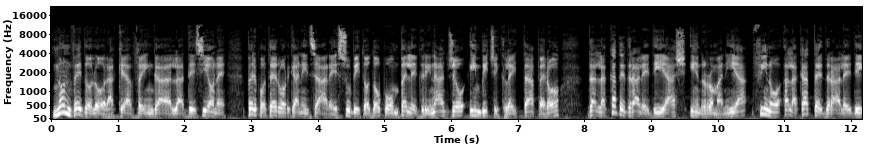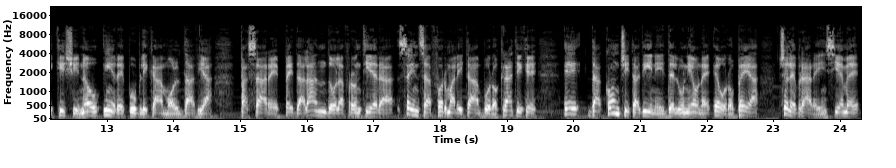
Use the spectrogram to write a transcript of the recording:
Non vedo l'ora che avvenga l'adesione per poter organizzare subito dopo un pellegrinaggio in bicicletta bicicletta, però, dalla cattedrale di Ash in Romania fino alla cattedrale di Chisinau in Repubblica Moldavia, passare pedalando la frontiera senza formalità burocratiche e da concittadini dell'Unione Europea celebrare insieme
